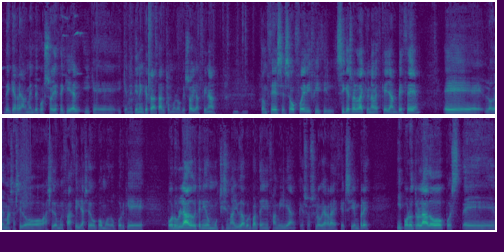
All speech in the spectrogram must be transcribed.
de que realmente pues soy Ezequiel y que, y que me tienen que tratar como lo que soy al final. Entonces eso fue difícil. Sí que es verdad que una vez que ya empecé, eh, lo demás ha sido, ha sido muy fácil y ha sido cómodo, porque por un lado he tenido muchísima ayuda por parte de mi familia, que eso se lo voy a agradecer siempre, y por otro lado, pues eh,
